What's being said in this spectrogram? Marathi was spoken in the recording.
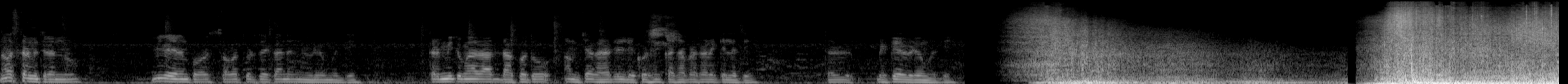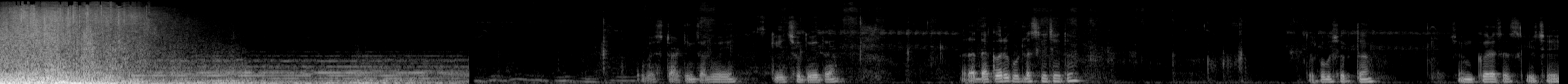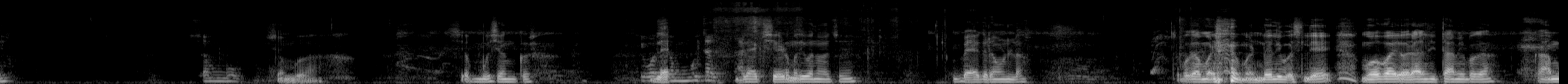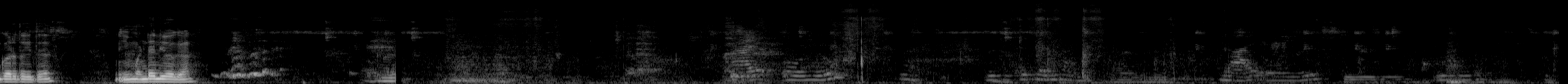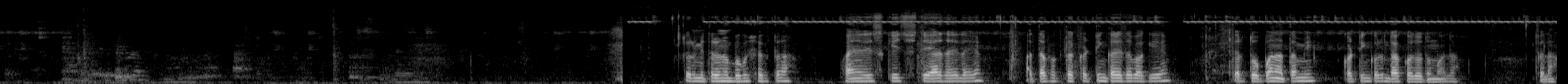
नमस्कार मित्रांनो मी गजानन पवार. स्वागत करतो एका नवीन व्हिडिओमध्ये. तर मी तुम्हाला आज दाखवतो आमच्या घरातील डेकोरेशन कशा प्रकारे केलं ते. तर भेटूया व्हिडिओमध्ये. स्टार्टिंग चालू आहे. स्केच होतो आहे तर दाखव रे कुठला स्केच आहे तो. बघू शकता. शंकराचा स्केच आहे. शंभू. शंभू हा. शंभू शंकर. शंभूच्या ब्लॅक शेडमध्ये बनवायचं आहे. बॅकग्राऊंडला बघा मंड मंडळी बसली आहे. मोबाईलवर आणि इथं आम्ही बघा काम करतो इथं. ही मंडळी बघा. तर मित्रांनो बघू शकता फायनली स्केच तयार झालेला आहे. आता फक्त कटिंग करायचं बाकी आहे. तर तो पण आता मी कटिंग करून दाखवतो तुम्हाला. चला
